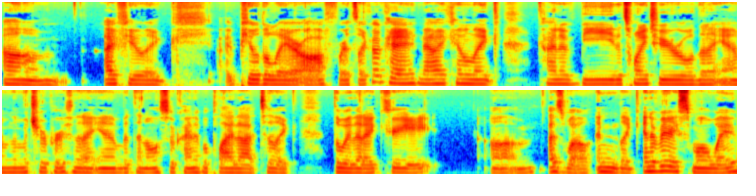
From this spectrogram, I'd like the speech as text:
Um I feel like I peel the layer off where it's like, okay, now I can like kind of be the 22 year old that I am, the mature person that I am, but then also kind of apply that to like the way that I create um, as well. And like in a very small way,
